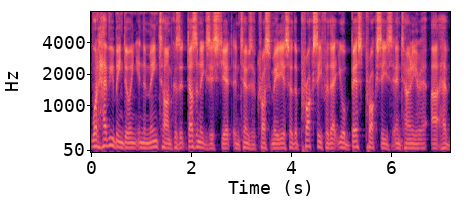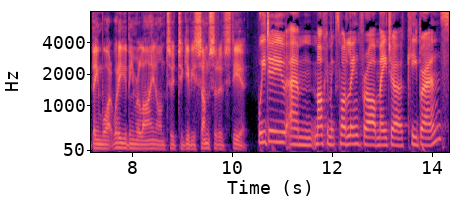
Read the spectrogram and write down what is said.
what have you been doing in the meantime? Because it doesn't exist yet in terms of cross media. So the proxy for that, your best proxies, Antonia, uh, have been what? What have you been relying on to to give you some sort of steer? We do um, market mix modeling for our major key brands.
